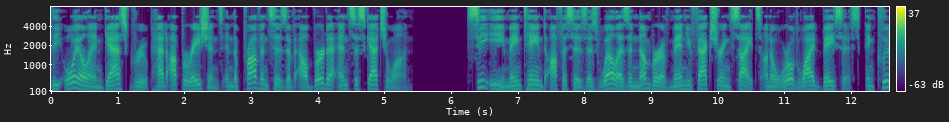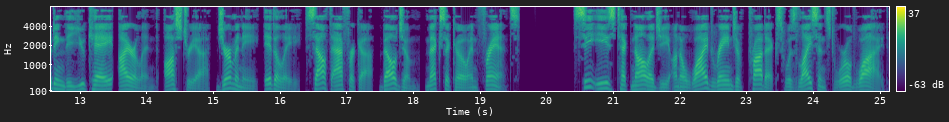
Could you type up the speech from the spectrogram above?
The oil and gas group had operations in the provinces of Alberta and Saskatchewan. CE maintained offices as well as a number of manufacturing sites on a worldwide basis, including the UK, Ireland, Austria, Germany, Italy, South Africa, Belgium, Mexico and France. CE's technology on a wide range of products was licensed worldwide.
